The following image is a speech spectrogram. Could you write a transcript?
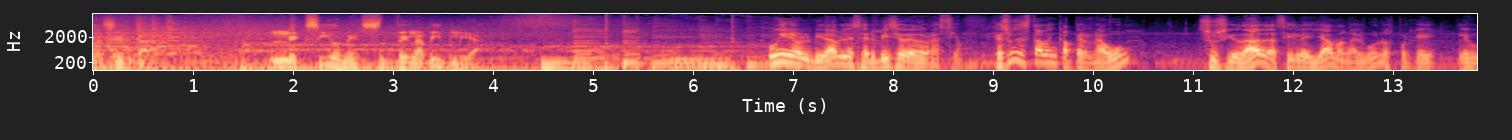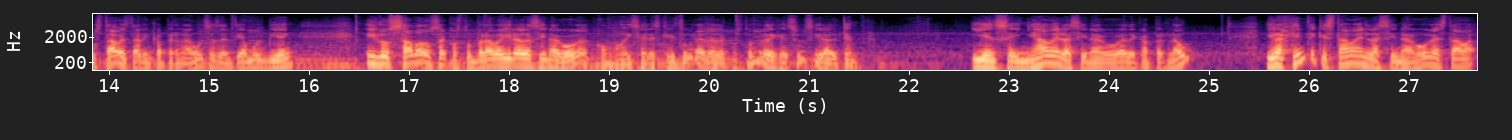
presenta Lecciones de la Biblia. Un inolvidable servicio de adoración. Jesús estaba en Capernaum, su ciudad, así le llaman algunos, porque le gustaba estar en Capernaum, se sentía muy bien. Y los sábados acostumbraba ir a la sinagoga, como dice la escritura, era la costumbre de Jesús ir al templo. Y enseñaba en la sinagoga de Capernaum. Y la gente que estaba en la sinagoga estaba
